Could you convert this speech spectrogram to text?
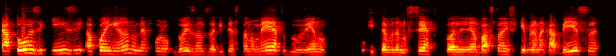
14, 15 apanhando, né? Foram dois anos ali testando método, vendo o que estava dando certo, planejando bastante, quebrando a cabeça,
